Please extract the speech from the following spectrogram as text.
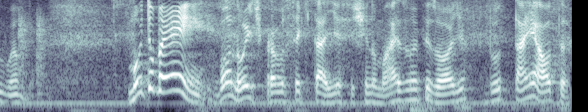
eu amo. Muito bem. Boa noite para você que está aí assistindo mais um episódio do Tá em Alta.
